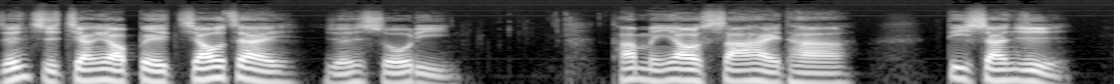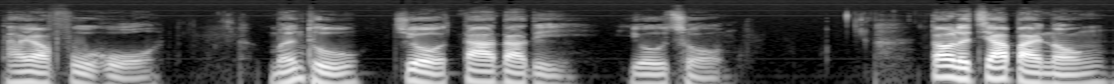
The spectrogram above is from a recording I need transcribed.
人子将要被交在人手里，他们要杀害他。第三日，他要复活。门徒就大大的忧愁。到了加百农，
